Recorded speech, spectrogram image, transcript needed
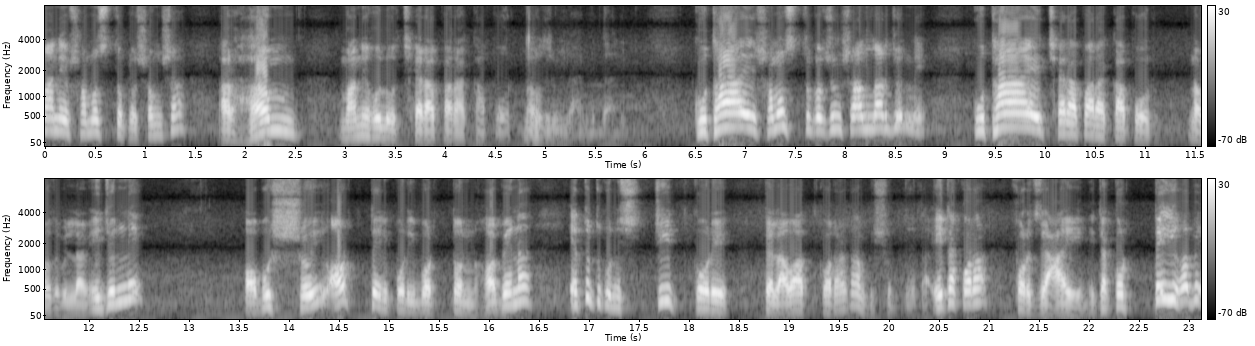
মানে সমস্ত প্রশংসা আর হামদ মানে হলো ছেঁড়া পাড়া কাপড় নাউজুবিল্লাহ। কোথায় সমস্ত প্রশংসা আল্লাহর জন্যে? কোথায় ছেঁড়া পাড়া কাপড় নাউজুবিল্লাহ এই জন্যে অবশ্যই অর্থের পরিবর্তন হবে না। এতটুকু নিশ্চিত করে তেলাওয়াত করা না বিশুদ্ধতা। এটা করা ফরজে আইন। এটা করতেই হবে,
